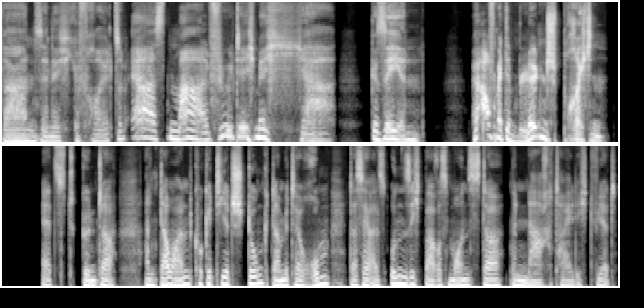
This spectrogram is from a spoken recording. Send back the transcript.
Wahnsinnig gefreut. Zum ersten Mal fühlte ich mich, ja, gesehen. Hör auf mit den blöden Sprüchen ätzt Günther. Andauernd kokettiert Stunk damit herum, dass er als unsichtbares Monster benachteiligt wird.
